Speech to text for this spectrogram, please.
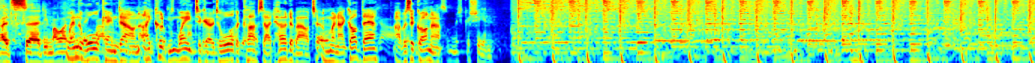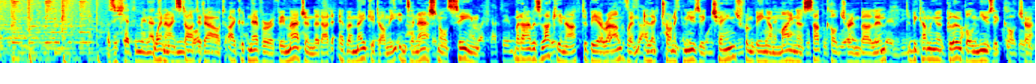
When the wall came down, I couldn't wait to go to all the clubs I'd heard about, and when I got there, I was a goner. When I started out, I could never have imagined that I'd ever make it on the international scene. But I was lucky enough to be around when electronic music changed from being a minor subculture in Berlin to becoming a global music culture.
